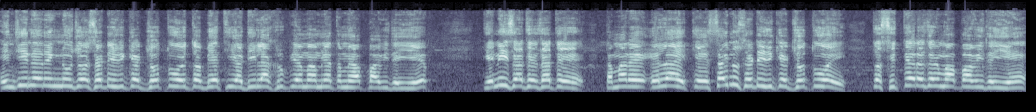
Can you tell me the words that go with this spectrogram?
એન્જિનિયરિંગનું જો સર્ટિફિકેટ જોતું હોય તો બેથી અઢી લાખ રૂપિયામાં અમને તમે અપાવી દઈએ. તેની સાથે સાથે તમારે એલઆઈ કે એસઆઈનું સર્ટિફિકેટ જોતું હોય તો સિત્તેર હજારમાં અપાવી દઈએ.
